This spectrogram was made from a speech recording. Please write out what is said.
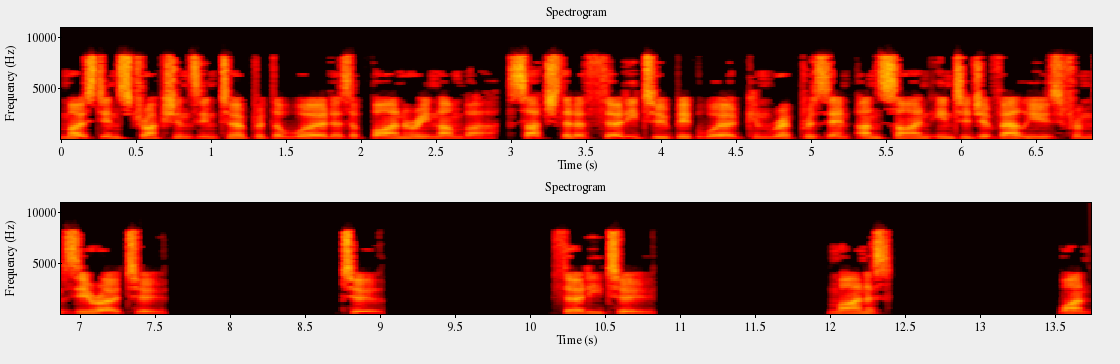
Most instructions interpret the word as a binary number, such that a 32-bit word can represent unsigned integer values from 0 to 2 32 minus 1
